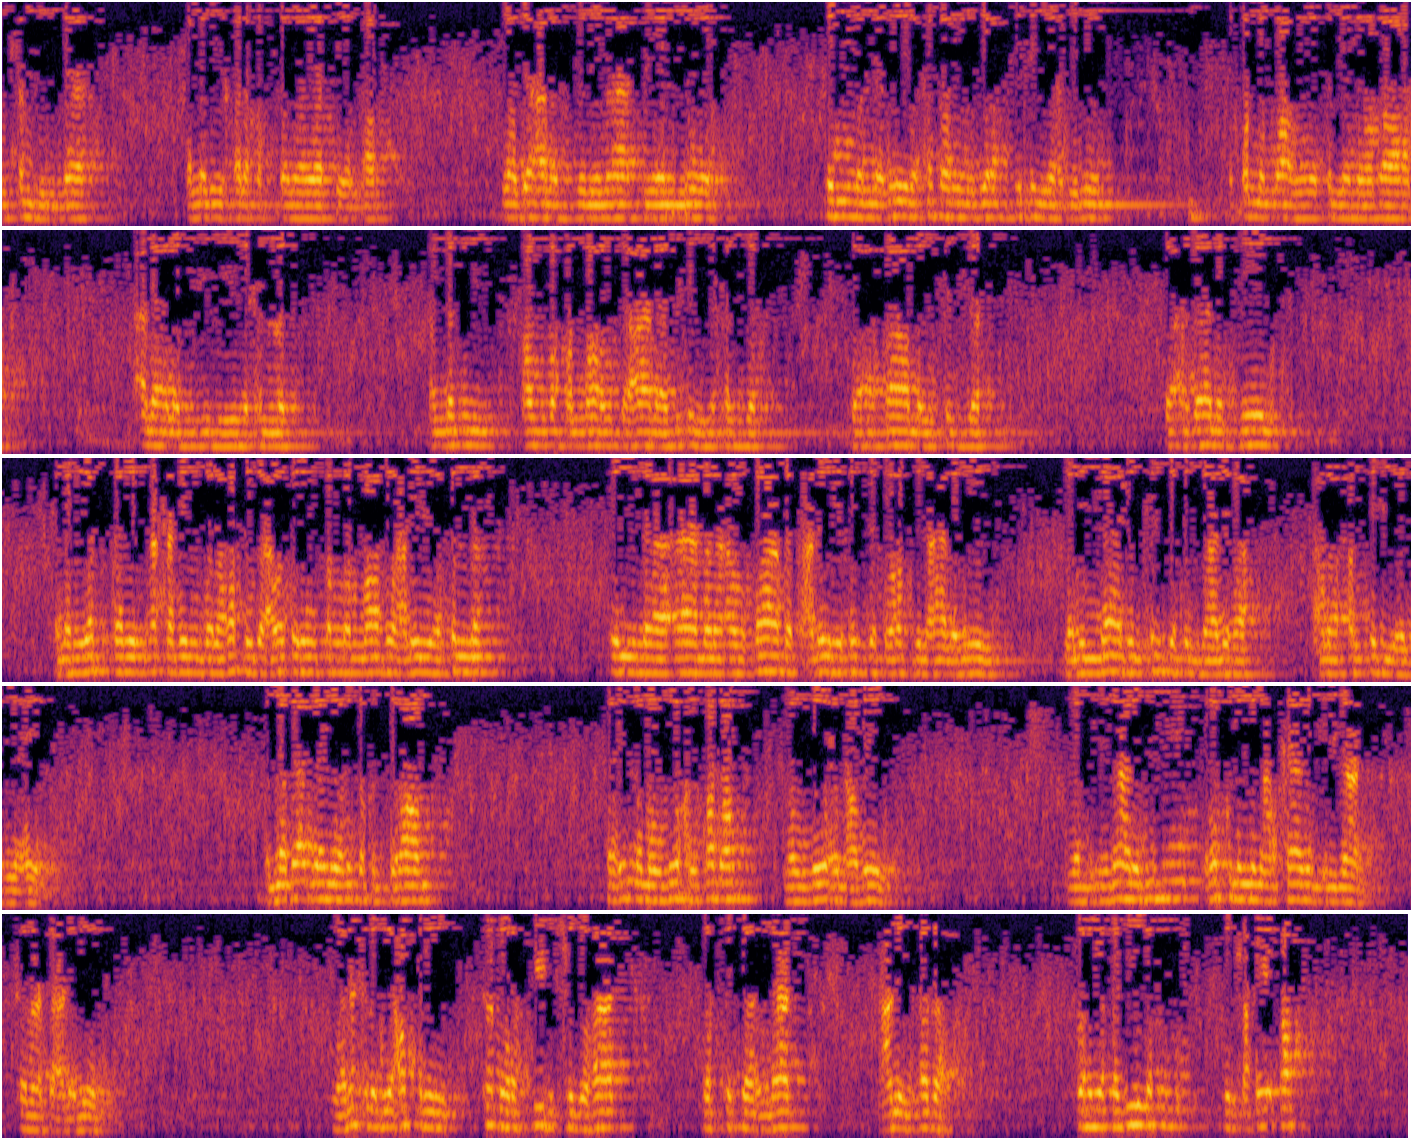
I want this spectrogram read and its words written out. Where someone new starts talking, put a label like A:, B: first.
A: الحمد لله الذي خلق السماوات والأرض وجعل الظلمات والنور ثم الذين كفروا بربهم يعدلون. وصلى الله وسلم وبارك على نبيه محمد الذي اوضح الله تعالى به المحجه وأقام الحجة وأدان الدين ولم يذكر من أحد بلغته دعوته صلى الله عليه وسلم إلا آمن أو ثابت عليه حجة رب العالمين ولله الحجة البالغة على خلقه أجمعين. أما بعد أيها الأخوة الكرام فإن موضوع القدر موضوع عظيم والإيمان به ركن من أركان الإيمان كما تعلمون. ونحن في عصر كثرت فيه الشبهات والتساؤلات عن القدر وهي قديمة في الحقيقة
